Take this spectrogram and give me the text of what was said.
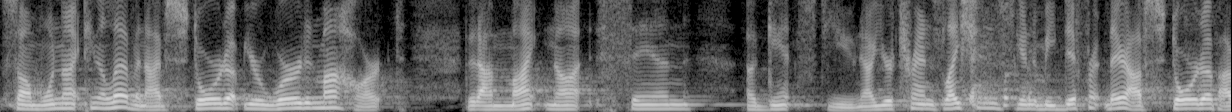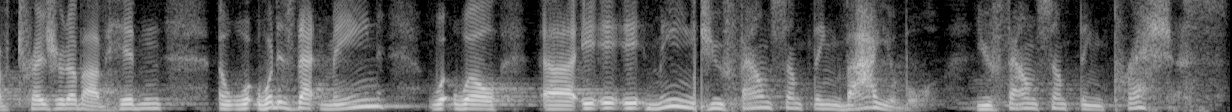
Psalm 119.11, I've stored up your Word in my heart that I might not sin against you. Now, your translation is going to be different there. I've stored up, I've treasured up, I've hidden. Uh, what does that mean? Well, uh, it, it means you found something valuable you found something precious.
